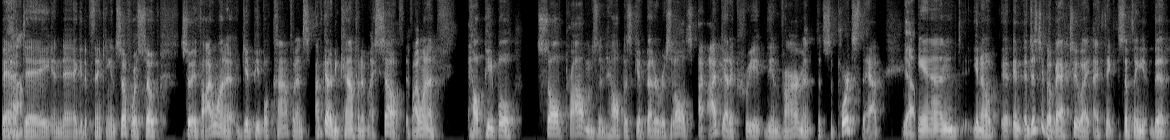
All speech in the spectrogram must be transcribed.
bad yeah. day and negative thinking and so forth. So so if I want to give people confidence, I've got to be confident myself. If I want to help people solve problems and help us get better results I, have got to create the environment that supports that. Yeah. And you know and, and just to go back to I, I think something that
